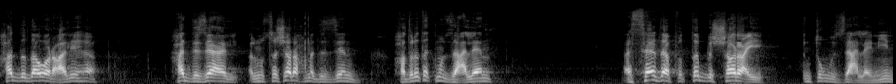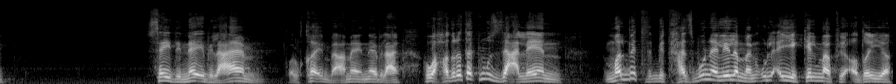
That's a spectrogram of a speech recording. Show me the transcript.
حد دور عليها؟ حد زعل؟ المستشار أحمد الزند. حضرتك مش زعلان؟ السادة في الطب الشرعي أنتم مش زعلانين؟ سيد النائب العام والقائم بأعمال النائب العام هو حضرتك مش زعلان؟ امال بت- بتحاسبونا ليه لما نقول أي كلمة في قضية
